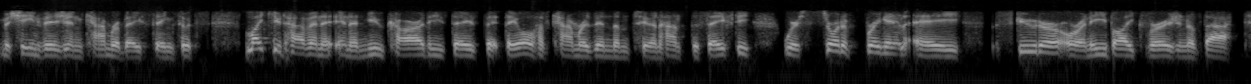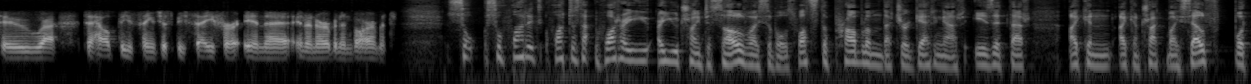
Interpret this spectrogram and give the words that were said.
machine vision, camera based things. So it's like you'd have in a, in a new car these days. That they, all have cameras in them to enhance the safety. We're sort of bringing a scooter or an e-bike version of that to uh, to help these things just be safer in a, in an urban environment. So so what what does that what are you are you trying to solve? I suppose what's the problem that you're getting at? Is it that I can I can track myself, but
